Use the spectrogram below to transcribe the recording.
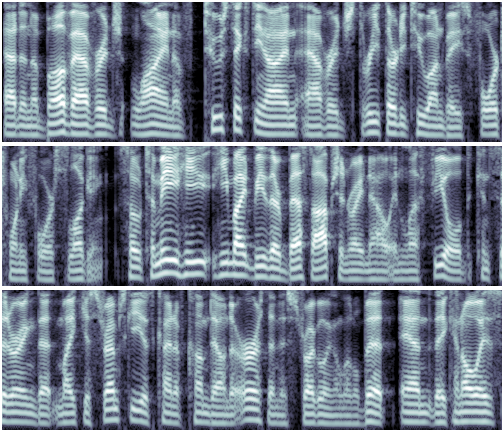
at an above average line of 269 average, 332 on base, 424 slugging. So to me, he, he might be their best option right now in left field, considering that Mike Yastrzemski has kind of come down to earth and is struggling a little bit. And they can always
